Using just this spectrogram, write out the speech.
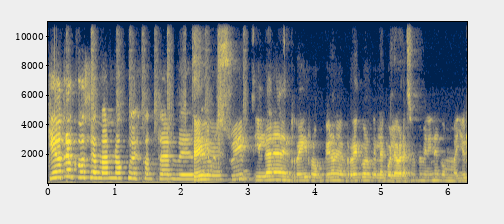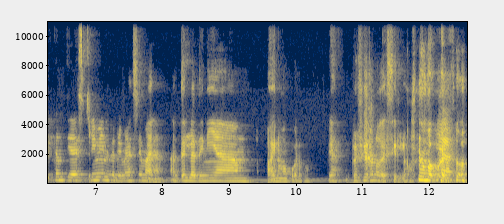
¿Qué otra cosa más nos puedes contar de.? Taylor Swift y Lana del Rey rompieron el récord de la colaboración femenina con mayor cantidad de streaming en la primera semana. Antes la tenía. Ay, no me acuerdo. Ya, prefiero no decirlo. No me acuerdo.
